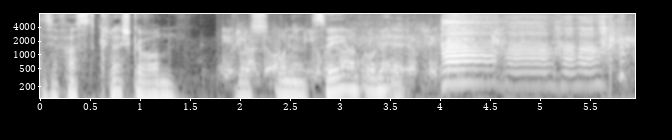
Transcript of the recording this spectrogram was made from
Das ist ja fast Clash geworden. Den Bloß ohne C und ohne L. Ha, ha, ha, ha.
